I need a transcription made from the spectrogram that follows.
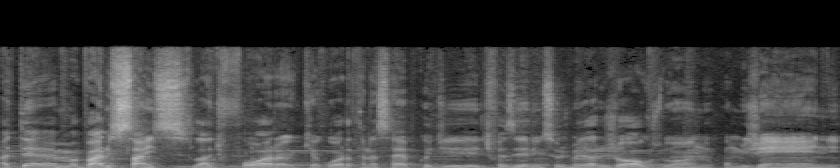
Até vários sites lá de fora que agora tá nessa época de, de fazerem seus melhores jogos do ano, como IGN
